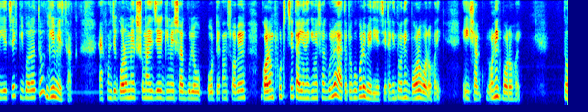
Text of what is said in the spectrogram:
দিয়েছে কি বলতো? গিমে শাক। এখন যে গরমের সময় যে গিমে শাকগুলো ওঠে, এখন সবে গরম ফুটছে, তাই জন্য গিমে শাকগুলো এতটুকু করে বেরিয়েছে। এটা কিন্তু অনেক বড় বড় হয়, এই শাকগুলো অনেক বড় হয়। তো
